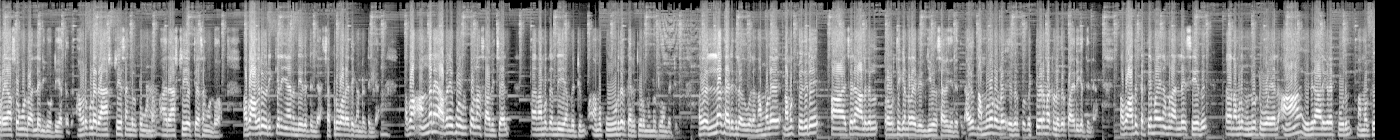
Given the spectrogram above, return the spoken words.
പ്രയാസവും കൊണ്ടോ അല്ല എനിക്ക് വോട്ട് ചെയ്യാത്തത്. അവർക്കുള്ള രാഷ്ട്രീയ സങ്കല്പം കൊണ്ടും ആ രാഷ്ട്രീയ വ്യത്യാസം കൊണ്ടും. അപ്പോൾ അവരെ ഒരിക്കലും ഞാൻ എന്ത് ചെയ്തിട്ടില്ല ശത്രുപാളയത്തെ കണ്ടിട്ടില്ല. അപ്പൊ അങ്ങനെ അവരെ കൂടെ ഉൾക്കൊള്ളാൻ സാധിച്ചാൽ നമുക്ക് എന്ത് ചെയ്യാൻ പറ്റും? നമുക്ക് കൂടുതൽ കരുത്തോടെ മുന്നോട്ട് പോകാൻ പറ്റും. അപ്പോൾ എല്ലാ കാര്യത്തിലും അതുപോലെ. നമ്മളെ നമുക്കെതിരെ ചില ആളുകൾ പ്രവർത്തിക്കേണ്ടതായി വരും ജീവിത സാഹചര്യത്തിൽ. അത് നമ്മളോടുള്ള എതിർപ്പ് വ്യക്തിപരമായിട്ടുള്ള എതിർപ്പായിരിക്കത്തില്ല. അപ്പോൾ അത് കൃത്യമായി നമ്മൾ അനലൈസ് ചെയ്ത് നമ്മൾ മുന്നോട്ട് പോയാൽ ആ എതിരാളികളെ പോലും നമുക്ക്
